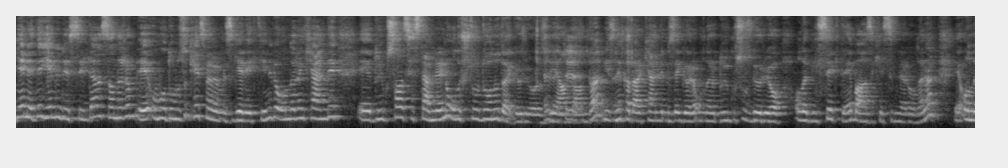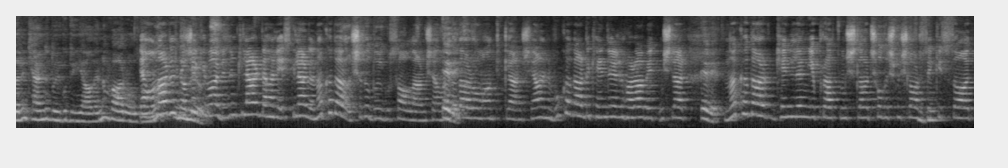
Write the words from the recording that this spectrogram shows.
gene de yeni nesilden sanırım e, umudumuzu kesmememiz gerektiğini ve onların kendi e, duygusal sistemlerini oluşturduğunu da görüyoruz bir Evet, yandan evet, da. evet, Biz ne kadar kendimize göre onları duygusuz görüyor olabilsek de bazı kesimler olarak e, onların kendi duygu dünyalarının var olduğunu Ya onlar da diyecek ki vay bizimkiler de hani eskilerde ne kadar aşırı duygusallarmış, ya, ne Evet. kadar romantiklermiş. Yani bu kadar da kendilerini harap etmişler. Evet. Ne kadar kendilerini yıpratmışlar, çalışmışlar 8 saat.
